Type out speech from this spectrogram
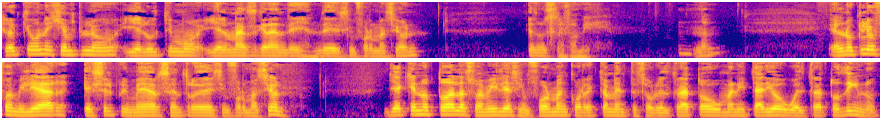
creo que un ejemplo y el último y el más grande de desinformación es nuestra familia, ¿no? El núcleo familiar es el primer centro de desinformación, ya que no todas las familias informan correctamente sobre el trato humanitario o el trato digno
